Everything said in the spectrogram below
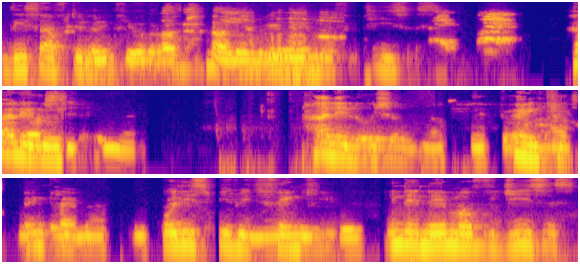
this afternoon. Thank you, Lord. In the name of Jesus. Hallelujah. Hallelujah. Thank you. Thank you. Holy Spirit, thank you. In the name of Jesus,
